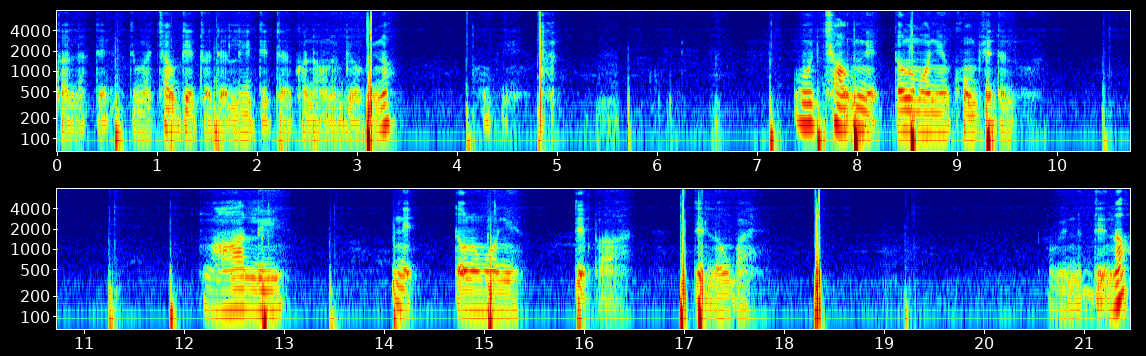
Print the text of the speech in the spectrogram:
ထွက်လာတဲ့ဒီမှာ6တစ်ထွက်တယ်4တစ်ထွက်ခုနအောင်လည်းပြောပြီနော်ဟုတ်ပြီဦး6နှစ်သုံးလုံးပေါင်းချင်းခွန်ဖြစ်တယ်လို့5 4နှစ်သုံးလုံးပေါင်းချင်းတစ်ပါတစ်လုံးပါဟုတ်ပြီတစ်နော်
